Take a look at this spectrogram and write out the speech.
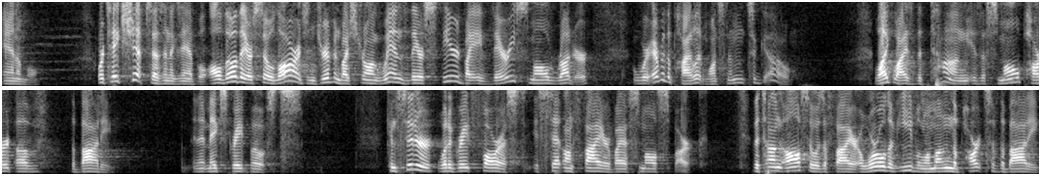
animal. Or take ships as an example. Although they are so large and driven by strong winds, they are steered by a very small rudder wherever the pilot wants them to go. Likewise, the tongue is a small part of the body, and it makes great boasts. Consider what a great forest is set on fire by a small spark. The tongue also is a fire, a world of evil among the parts of the body.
